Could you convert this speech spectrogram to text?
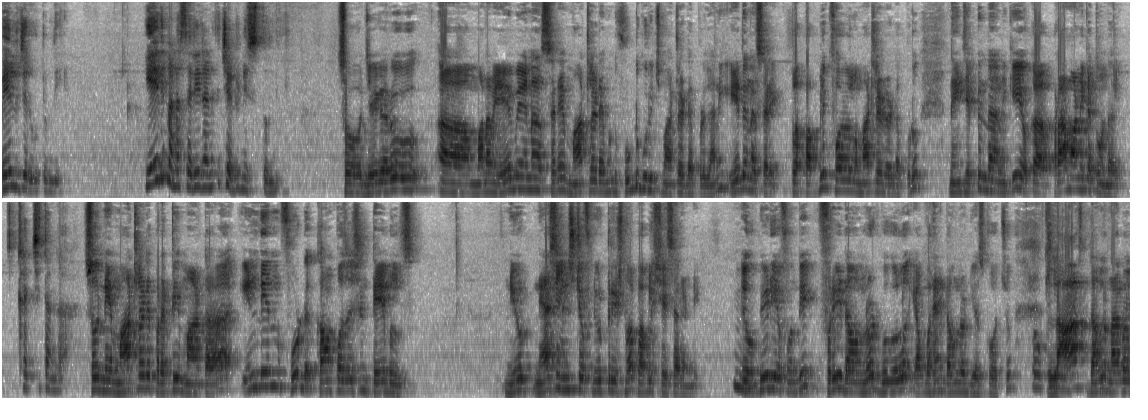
మేలు జరుగుతుంది? ఏది మన శరీరానికి చెడునిస్తుంది? సో జయ గారు మనం ఏమైనా సరే మాట్లాడే ముందు ఫుడ్ గురించి మాట్లాడేటప్పుడు కానీ ఏదైనా సరే ఇట్లా పబ్లిక్ ఫోరంలో మాట్లాడేటప్పుడు నేను చెప్పిన దానికి ఒక ప్రామాణికత ఉండాలి. ఖచ్చితంగా. సో నేను మాట్లాడే ప్రతి మాట Indian food composition tables new national institute of nutrition వాళ్ళు పబ్లిష్ చేశారండి. ఒక పీడిఎఫ్ ఉంది. ఫ్రీ డౌన్లోడ్ గూగుల్లో ఎవరైనా డౌన్లోడ్ చేసుకోవచ్చు. లాస్ట్ దానిలో నలభై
